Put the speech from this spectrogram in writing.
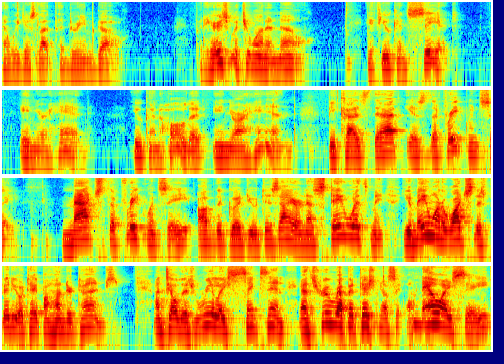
And we just let the dream go. But here's what you want to know. If you can see it in your head, you can hold it in your hand because that is the frequency. Match the frequency of the good you desire. Now stay with me. You may want to watch this videotape a hundred times until this really sinks in. And through repetition, you'll say, oh, now I see.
